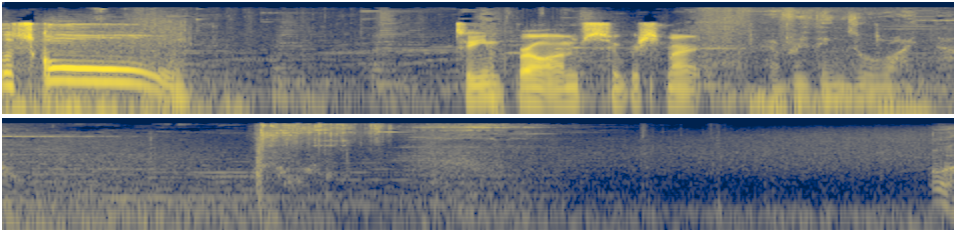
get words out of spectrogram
Let's go! See, bro, I'm super smart. Everything's all right now.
